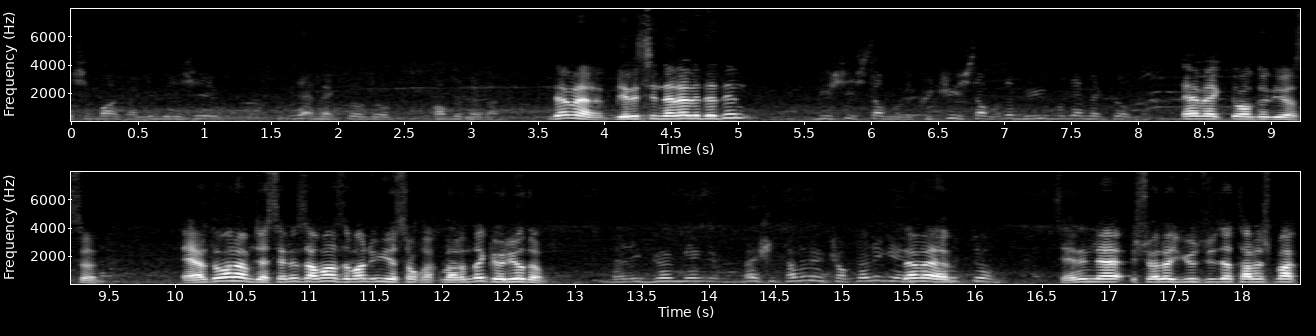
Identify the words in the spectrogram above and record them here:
Birisi bankacı, birisi de emekli oldu fabrikadan. Değil mi? Birisi nereli dedin? Birisi İstanbul'da, küçüğü İstanbul'da, büyüğü burada emekli oldu. Emekli oldu diyorsun. Erdoğan amca seni zaman zaman Ünye sokaklarında görüyordum. Beni görmeyen, ben şimdi tanımıyorum çoklarını ki. Değil mi? Unuttum. Seninle şöyle yüz yüze tanışmak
